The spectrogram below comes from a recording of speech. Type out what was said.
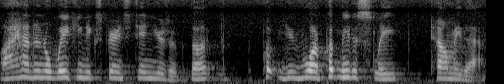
I had an awakening experience 10 years ago. Put, you want to put me to sleep? Tell me that.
